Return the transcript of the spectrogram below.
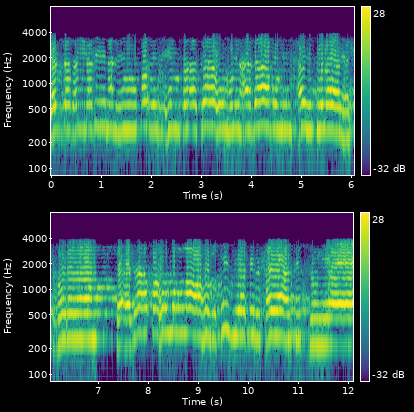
كذب الذين من قبلهم فأتاهم العذاب من حيث لا يشعرون. فأذاقهم الله الخزي في الحياة الدنيا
